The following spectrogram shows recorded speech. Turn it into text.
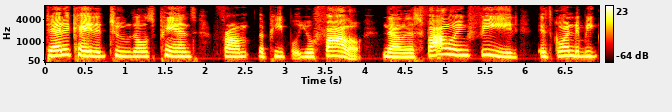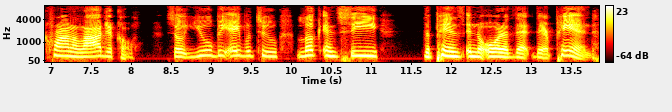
dedicated to those pins from the people you follow. Now this following feed is going to be chronological so you'll be able to look and see the pins in the order that they're pinned.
